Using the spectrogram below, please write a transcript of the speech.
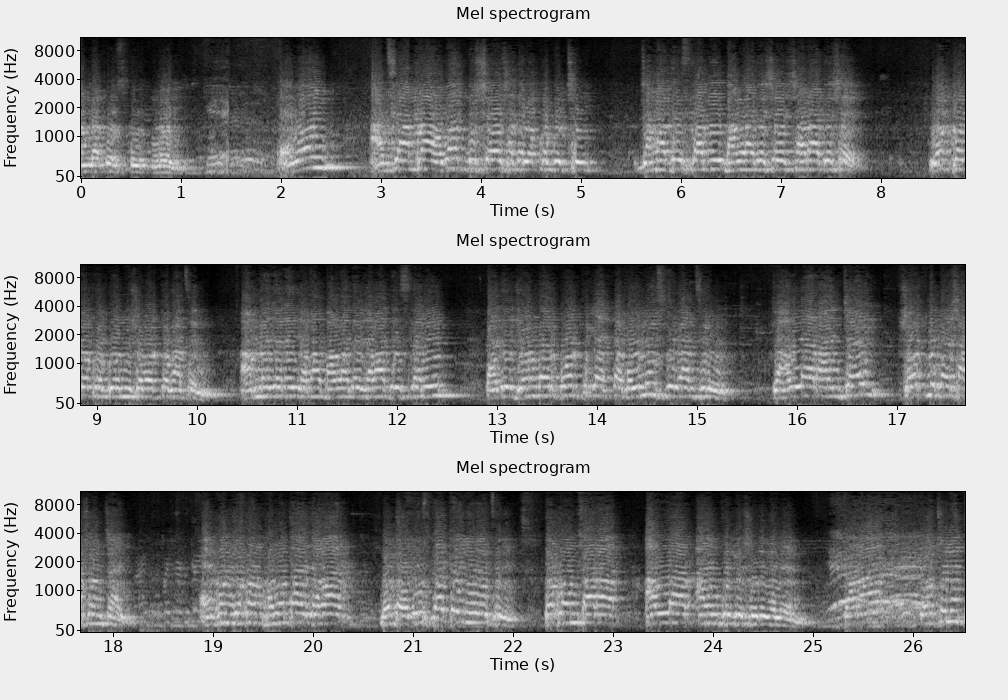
আমরা প্রস্তুত নই। এবং আজকে আমরা অবাক বিস্ময়ের সাথে লক্ষ্য করছি, জামাত ইসলামী বাংলাদেশের সারা দেশে লক্ষ লক্ষ কর্মী সমর্থক আছেন। আমরা জানি জামাত বাংলাদেশ জামাত ইসলামী তাদের জন্মের পর থেকে একটা মৌলিক স্লোগান ছিল আল্লাহর আইন চাই সৎ লোকের শাসন চাই। এখন যখন ক্ষমতায় যাওয়ার মতো অবস্থা তৈরি হয়েছে, তখন তারা আল্লাহর আইন থেকে সরে গেলেন। তারা প্রচলিত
